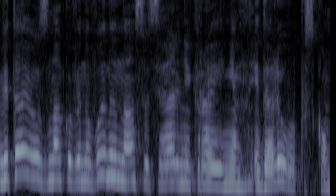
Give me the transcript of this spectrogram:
Вітаю знакові новини на соціальній країні. І далі у випуску.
